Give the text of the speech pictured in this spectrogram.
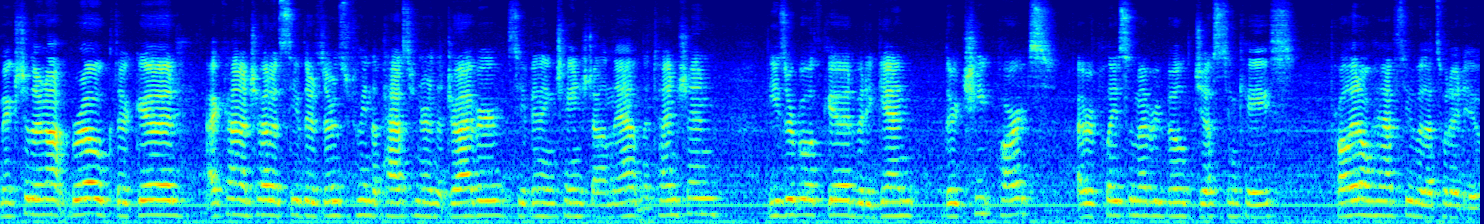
Make sure they're not broke. They're good. I kind of try to see if there's difference between the passenger and the driver. See if anything changed on that and the tension. These are both good. But again, they're cheap parts. I replace them every build just in case Probably don't have to, but that's what I do.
